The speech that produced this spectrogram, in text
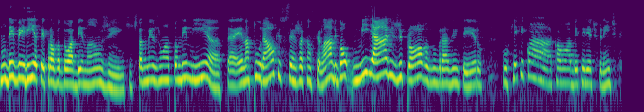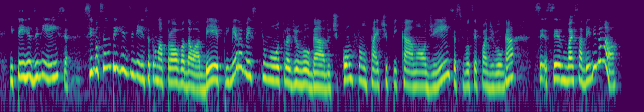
Não deveria ter prova do OAB, não, gente. A gente está no meio de uma pandemia. É natural que isso seja cancelado, igual milhares de provas no Brasil inteiro. Por que, que com, a, com a OAB teria diferente? E ter resiliência. Se você não tem resiliência para uma prova da OAB, primeira vez que um outro advogado te confrontar e te picar numa audiência, se você for advogar, você não vai saber lidar.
